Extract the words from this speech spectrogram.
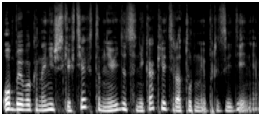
Оба его канонических текста мне видятся не как литературные произведения,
